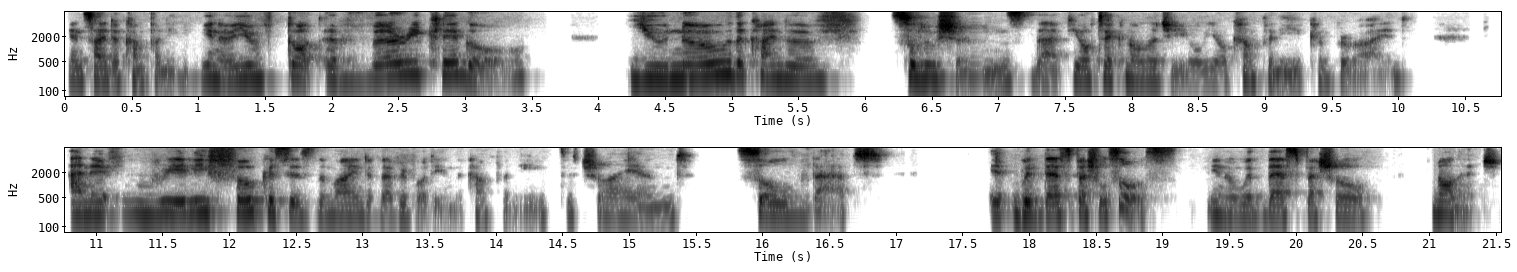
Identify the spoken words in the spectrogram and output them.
inside a company. You know, you've got a very clear goal. You know the kind of solutions that your technology or your company can provide. And it really focuses the mind of everybody in the company to try and solve that it, with their special source, you know, with their special knowledge.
